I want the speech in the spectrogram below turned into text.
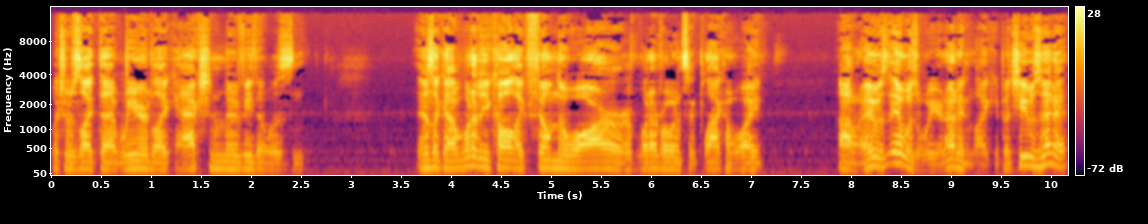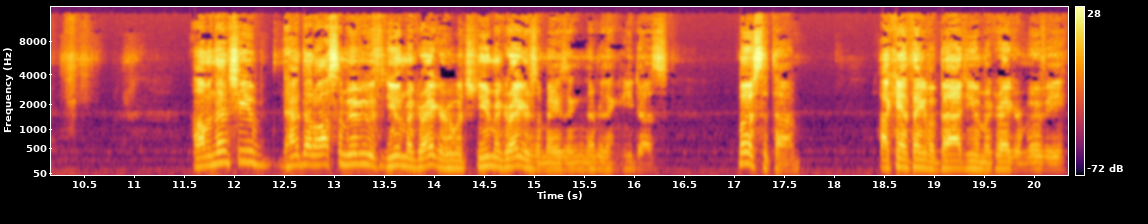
which was like that weird, like action movie that was, it was like a, whatever you call it, like film noir or whatever when it's like black and white. I don't know. It was, it was weird. I didn't like it, but she was in it. Um, and then she had that awesome movie with Ewan McGregor, which Ewan McGregor's amazing in everything he does. Most of the time. I can't think of a bad Ewan McGregor movie.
